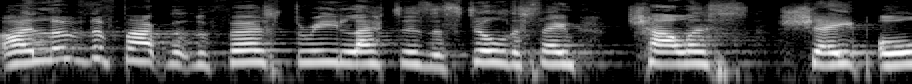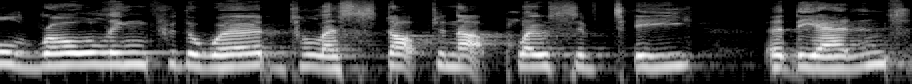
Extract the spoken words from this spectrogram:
I love the fact that the first three letters are still the same chalice shape, all rolling through the word until they're stopped in that plosive T at the end.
